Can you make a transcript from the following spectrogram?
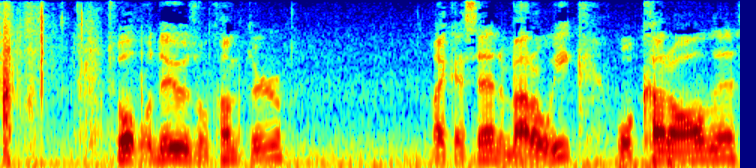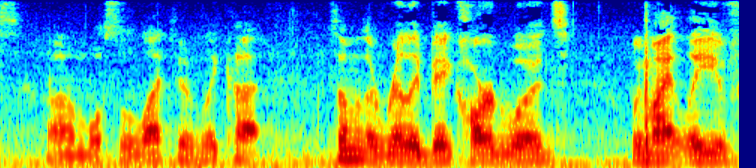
So what we'll do is we'll come through, like I said, in about a week, we'll cut all this. Um, we'll selectively cut some of the really big hardwoods we might leave,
